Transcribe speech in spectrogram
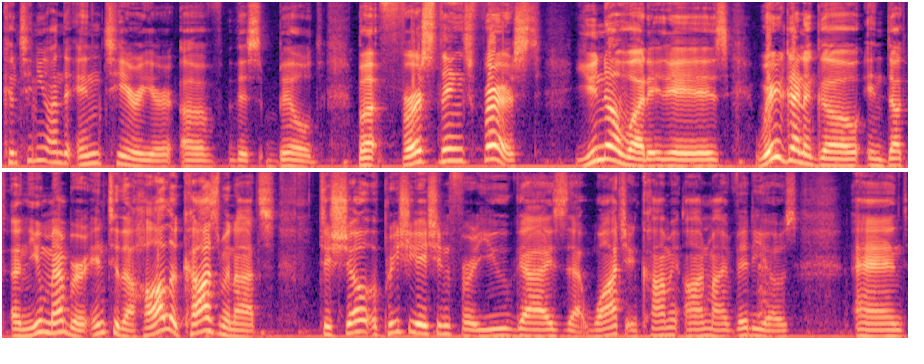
continue on the interior of this build. But first things first, you know what it is. We're gonna go induct a new member into the Hall of Cosmonauts to show appreciation for you guys that watch and comment on my videos. And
